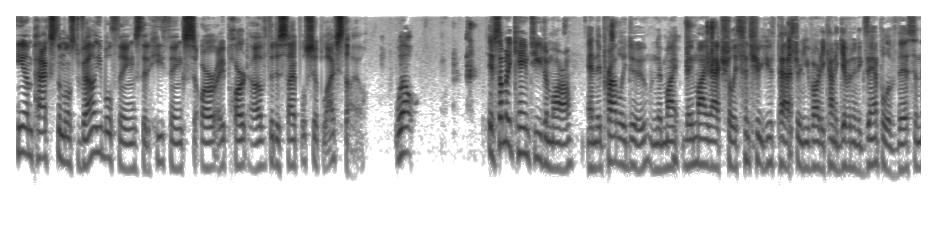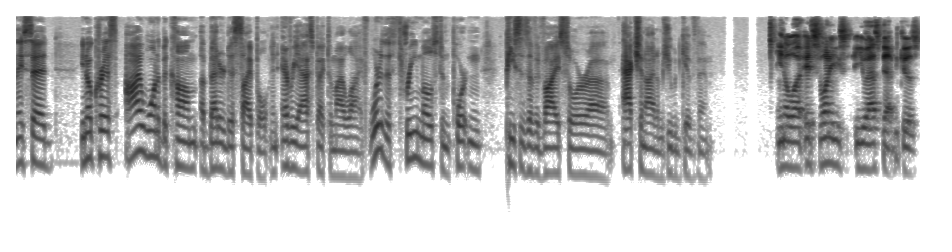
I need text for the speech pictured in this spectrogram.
he unpacks the most valuable things that he thinks are a part of the discipleship lifestyle. Well, if somebody came to you tomorrow, and they probably do, and they might they might actually, since you're youth pastor and you've already kind of given an example of this, and they said, you know, Chris, I want to become a better disciple in every aspect of my life. What are the three most important pieces of advice or uh, action items you would give them? You know what? It's funny you ask that because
